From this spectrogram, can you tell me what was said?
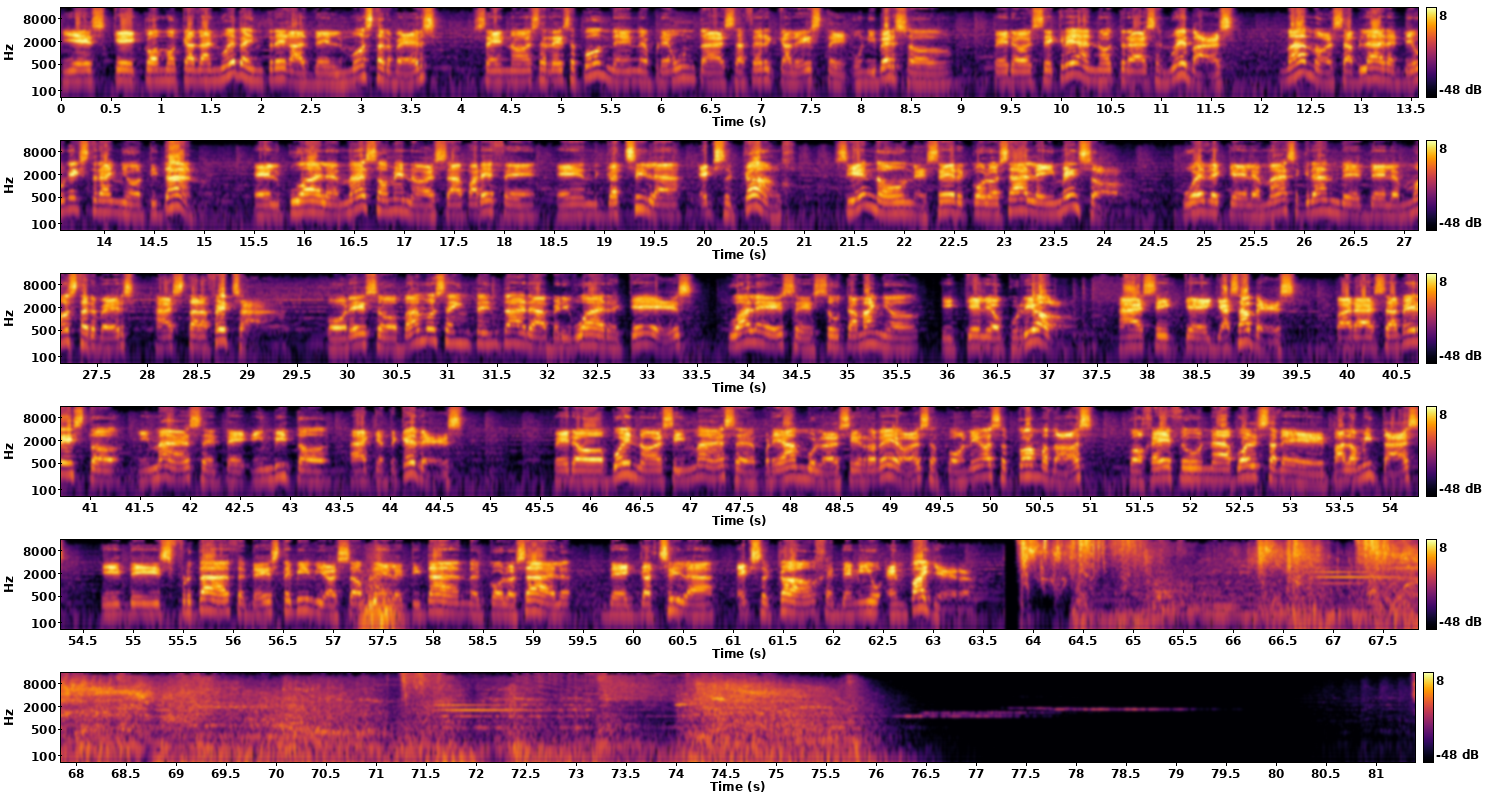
Y es que como cada nueva entrega del Monsterverse, se nos responden preguntas acerca de este universo, pero se crean otras nuevas. Vamos a hablar de un extraño titán, el cual más o menos aparece en Godzilla X Kong, siendo un ser colosal e inmenso. Puede que el más grande del Monsterverse hasta la fecha. Por eso vamos a intentar averiguar qué es cuál es eh, su tamaño y qué le ocurrió. Así que ya sabes, para saber esto y más eh, te invito a que te quedes. Pero bueno, sin más eh, preámbulos y rodeos, poneos cómodos, coged una bolsa de palomitas y disfrutad de este vídeo sobre el titán colosal de Godzilla X Kong The New Empire.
